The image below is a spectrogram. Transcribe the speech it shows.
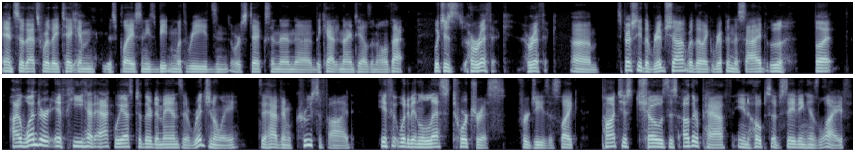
And so that's where they take Yeah. him to this place, and he's beaten with reeds and or sticks, and then uh, the cat of nine tails and all of that, which is horrific, horrific. Um, especially the rib shot where they're like ripping the side. Ugh. But I wonder if he had acquiesced to their demands originally to have him crucified, if it would have been less torturous for Jesus. Like Pontius chose this other path in hopes of saving his life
